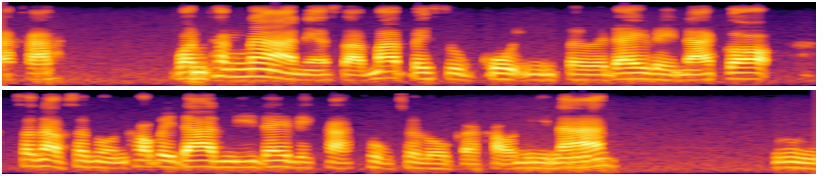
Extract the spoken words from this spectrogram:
นะคะ วันข้างหน้าเนี่ยสามารถไปสู่โกอินเตอร์ได้เลยนะ ก็สนับสนุนเข้าไปด้านนี้ได้เลยค่ะ ถูกโฉลกกับเขาดีนะ อืม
